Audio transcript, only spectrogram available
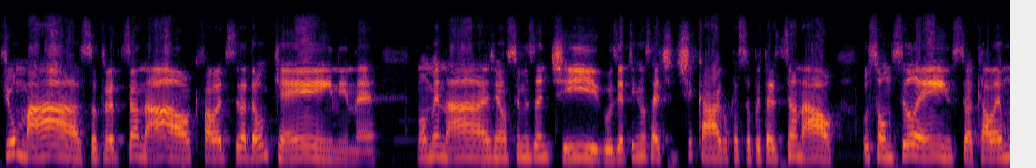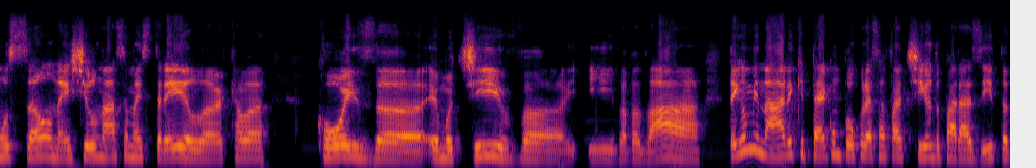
filmaço, tradicional, que fala de Cidadão Kane, né? Uma homenagem aos filmes antigos, e tem o set de Chicago, que é super tradicional, o som do silêncio, aquela emoção, né? Estilo Nasce uma Estrela, aquela coisa emotiva e blá blá blá. Tem o Minari que pega um pouco dessa fatia do Parasita.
